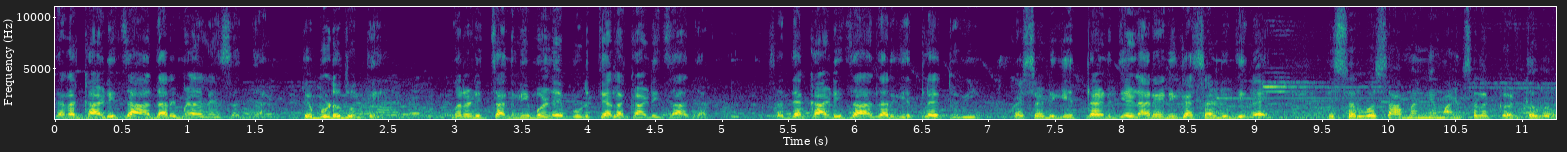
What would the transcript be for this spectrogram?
त्यांना काडीचा आधार मिळाला आहे सध्या. ते बुडत होते. मराठीत चांगली म्हण आहे बुडत्याला काडीचा आधार. सध्या काडीचा आधार घेतलाय तुम्ही. कशासाठी घेतला आणि देणाऱ्यांनी कशासाठी दिलाय? हे सर्वसामान्य माणसाला कळतं बरं.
